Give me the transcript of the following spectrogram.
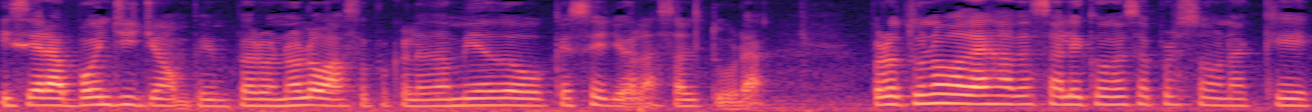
hiciera bungee jumping, pero no lo hace porque le da miedo, qué sé yo, a las alturas. Pero tú no vas a dejar de salir con esa persona que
